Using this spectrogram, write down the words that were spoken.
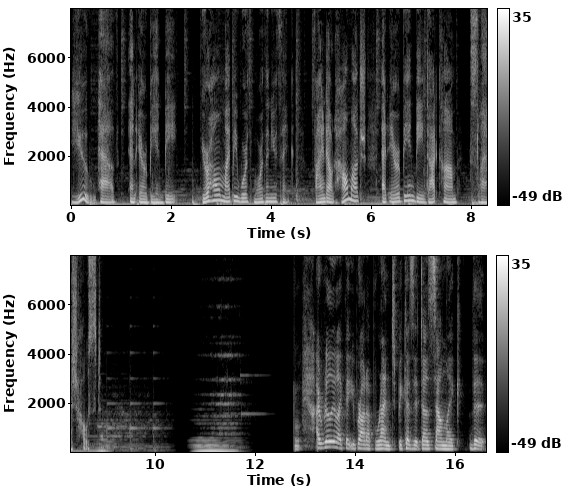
you have an Airbnb. Your home might be worth more than you think. Find out how much at airbnb.com/slash host. I really like that you brought up rent because it does sound like the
